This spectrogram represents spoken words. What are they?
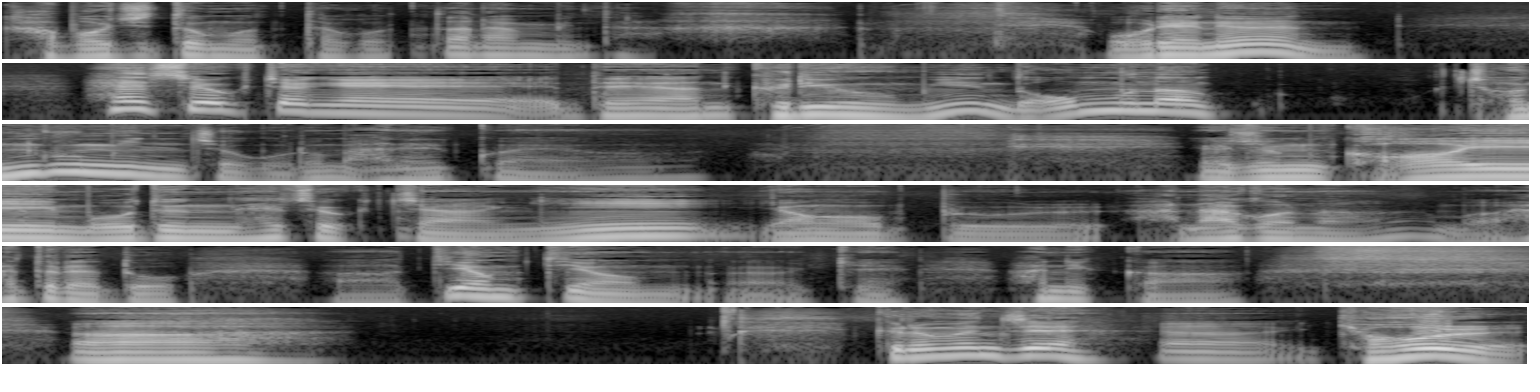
가보지도 못하고 떠납니다. 올해는 해수욕장에 대한 그리움이 너무나 전 국민적으로 많을 거예요. 요즘 거의 모든 해수욕장이 영업을 안 하거나 뭐 하더라도 아, 띄엄띄엄 이렇게 하니까 아 그러면 이제 아, 겨울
